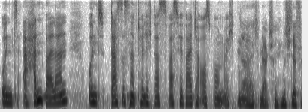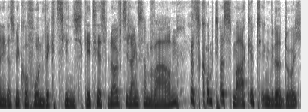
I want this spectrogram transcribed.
und Handballern. Und das ist natürlich das, was wir weiter ausbauen möchten. Ja, ich merke schon, ich muss Stefanie das Mikrofon wegziehen. Es geht jetzt läuft sie langsam warm. Jetzt kommt das Marketing wieder durch.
